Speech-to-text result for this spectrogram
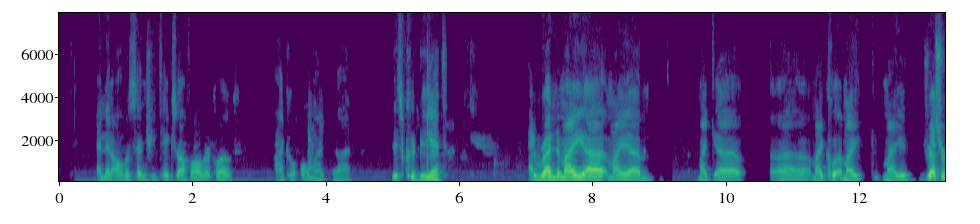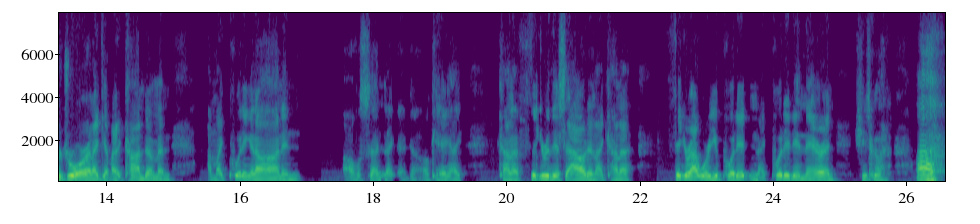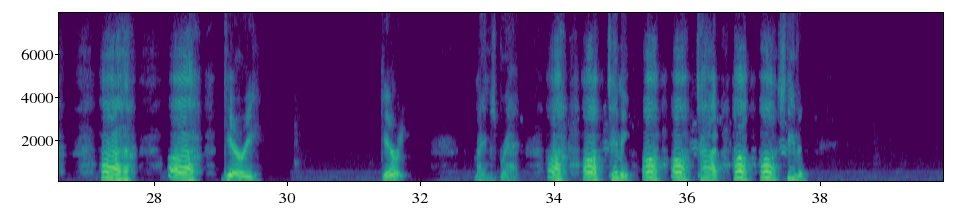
And then all of a sudden she takes off all her clothes. I go, Oh my God, this could be it. I run to my uh my um my uh uh, my my my dresser drawer and I get my condom and I'm like putting it on and all of a sudden I, I go, okay, I kind of figure this out and I kind of figure out where you put it and I put it in there and she's going, ah, ah, ah, Gary, Gary, my name is Brad. Oh, oh, Timmy. Oh, oh, Todd. Oh, oh, Stephen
